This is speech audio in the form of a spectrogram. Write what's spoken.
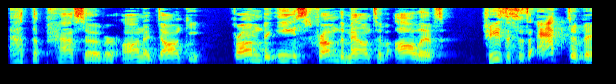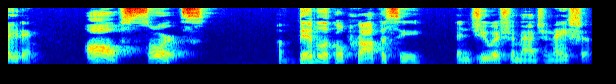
at the Passover on a donkey from the east, from the Mount of Olives, Jesus is activating all sorts of biblical prophecy and Jewish imagination.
